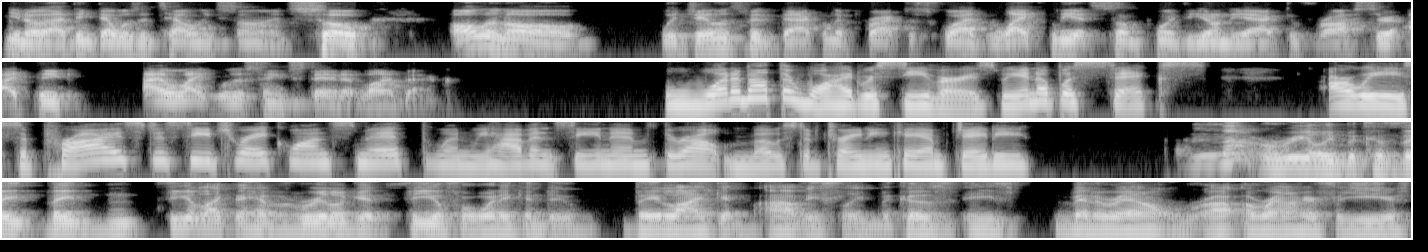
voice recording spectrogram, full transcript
you know I think that was a telling sign. So all in all, with Jaylon Smith back on the practice squad, likely at some point to get on the active roster, I think I like where the Saints stand at linebacker. What about the wide receivers? We end up with six. Are we surprised to see Tre'Quan Smith when we haven't seen him throughout most of training camp, JD? Not really, because they they feel like they have a really good feel for what he can do. They like him, obviously, because he's been around around here for years.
